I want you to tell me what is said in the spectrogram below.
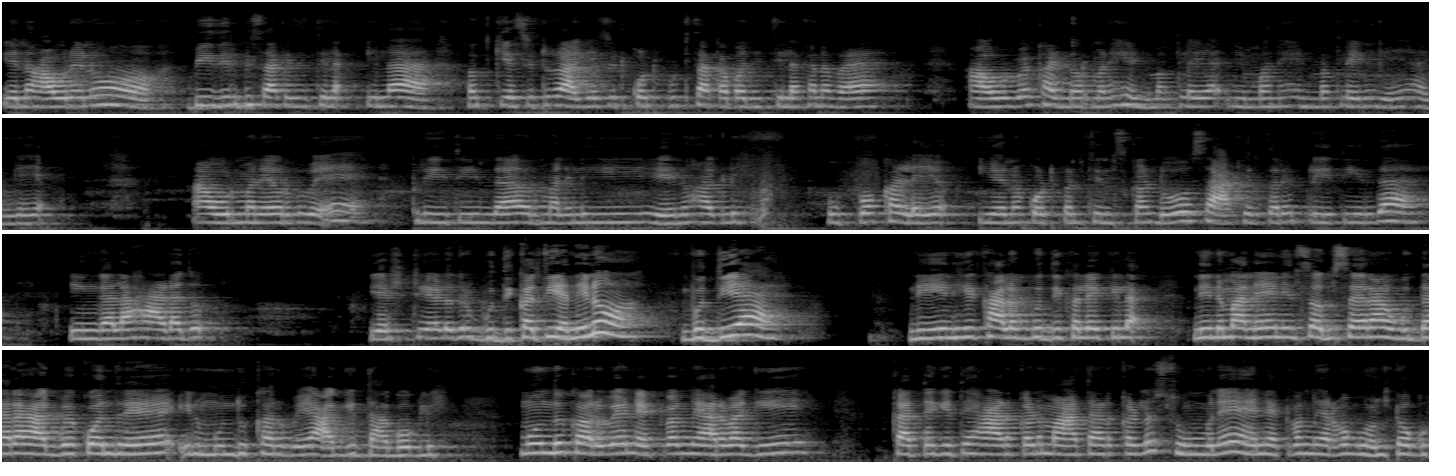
ಏನು ಅವರೇನು ಬೀದಿಲ್ ಬಿಸಾಕಿದ್ದಿಲ್ಲ ಇಲ್ಲ ಅಕ್ಕಿ ಕೇಸಿಟ್ಟು ರಾಗಿ ಸಿಟ್ಟು ಕೊಟ್ಬಿಟ್ಟು ಸಾಕ ಬಂದಿತ್ತಿಲ್ಲ ಕಣವ ಅವ್ರವೇ ಕಂಡವ್ರ ಮನೆ ಹೆಣ್ಮಕ್ಳಯ್ಯ ನಿಮ್ಮ ಮನೆ ಹೆಣ್ಮಕ್ಳು ಹೆಂಗೆ ಹಂಗೆ ಅವ್ರ ಮನೆಯವ್ರಿಗೂ ಪ್ರೀತಿಯಿಂದ ಅವ್ರ ಮನೇಲಿ ಏನೋ ಆಗಲಿ? ಉಪ್ಪು ಕಳ್ಳೆಯೋ ಏನೋ ಕೊಟ್ಕೊಂಡು ತಿನ್ಸ್ಕೊಂಡು ಸಾಕಿರ್ತಾರೆ ಪ್ರೀತಿಯಿಂದ. ಹಿಂಗೆಲ್ಲ ಹಾಡೋದು. ಎಷ್ಟು ಹೇಳಿದ್ರು ಬುದ್ಧಿ ಕಲ್ತೀಯ ನೀನು? ಬುದ್ಧಿಯಾ? ನೀನು ಹೀಗೆ ಕಾಲಕ್ಕೆ ಬುದ್ಧಿ ಕಲಿಯಕ್ಕಿಲ್ಲ ನಿನ್ನ ಮನೆ ನಿನ್ನ ಸಂಸಾರ ಉದ್ಧಾರ ಆಗಬೇಕು ಅಂದರೆ ಇನ್ನು ಮುಂದೆ ಕರುವೆ ಆಗಿದ್ದಾಗೋಗ್ಲಿ ಮುಂದೆ ಕರುವೆ ನೆಟ್ವಾಗ ನೇರವಾಗಿ ಕತೆ ಗೀತೆ ಹಾಡ್ಕೊಂಡು ಮಾತಾಡ್ಕೊಂಡು ಸುಮ್ಮನೆ ನೆಟ್ವರ್ಕ್ ನೇರವಾಗಿ ಹೊಂಟೋಗು.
